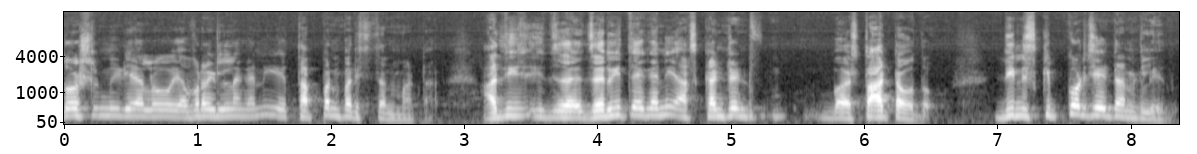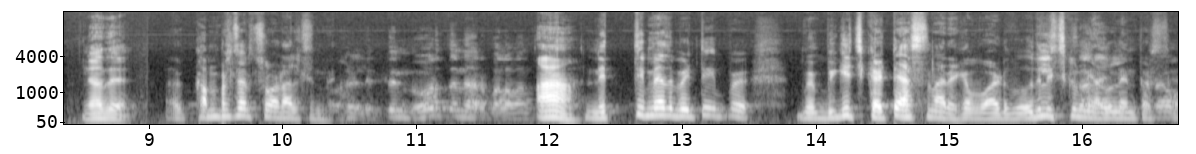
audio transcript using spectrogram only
సోషల్ మీడియాలో ఎవరు వెళ్ళినా కానీ తప్పని పరిస్థితి అనమాట అది జరిగితే కానీ ఆ కంటెంట్ స్టార్ట్ అవ్వదు. దీన్ని స్కిప్ కూడా చేయడానికి లేదు. అదే. కంపల్సరీ చూడాల్సిందే. ఆ, నెత్తి మీద పెట్టి బిగించి కట్టేస్తున్నారు ఇక వాడు వదిలించుకుని వెళ్ళలేని పరిస్థితి.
